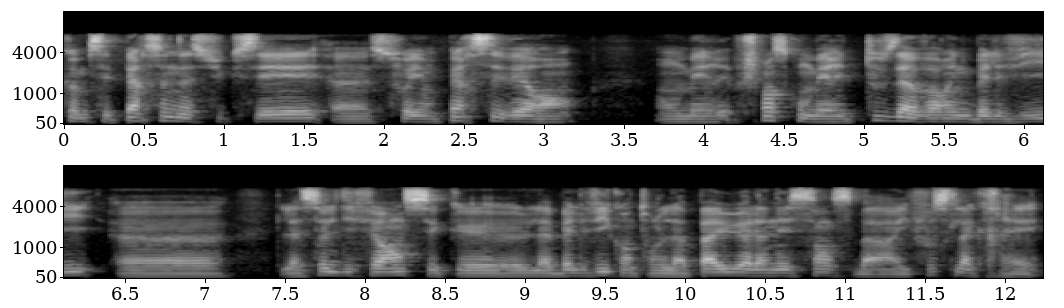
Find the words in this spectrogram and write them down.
comme ces personnes à succès, euh, soyons persévérants. On mérite, je pense qu'on mérite tous d'avoir une belle vie. La seule différence c'est que la belle vie quand on ne l'a pas eue à la naissance, bah, il faut se la créer.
